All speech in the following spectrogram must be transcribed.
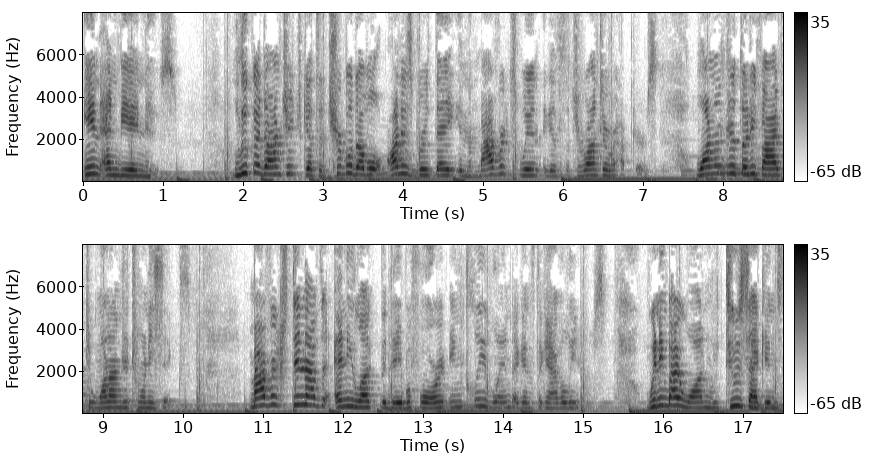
In NBA news, Luka Doncic gets a triple double on his birthday in the Mavericks win against the Toronto Raptors, 135 to 126. Mavericks didn't have any luck the day before in Cleveland against the Cavaliers. Winning by one with two seconds,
